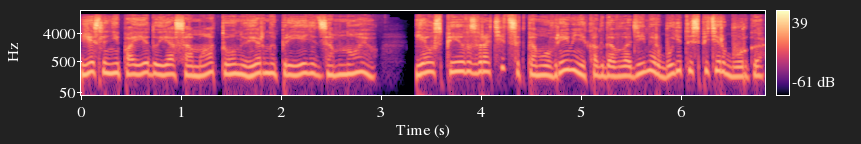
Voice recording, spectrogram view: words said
Если не поеду я сама, то он верно приедет за мною. Я успею возвратиться к тому времени, когда Владимир будет из Петербурга.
